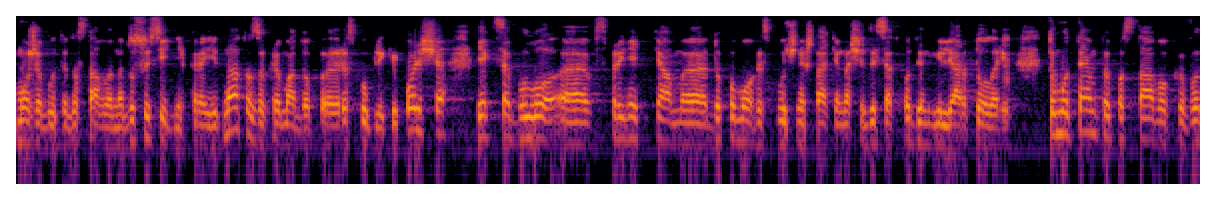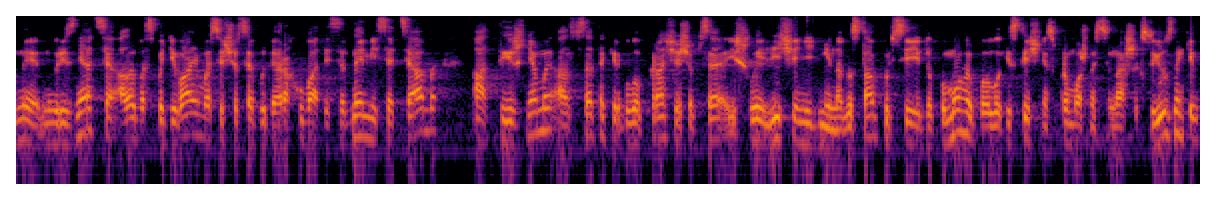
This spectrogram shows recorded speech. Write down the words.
може бути доставлена до сусідніх країн НАТО, зокрема до е, Республіки Польща. Як це було е, з прийняттям допомоги Сполучених Штатів на 61 мільярд доларів. Тому темпи поставок вони ну різняться, але ми сподіваємося, що це буде рахуватися не місяцями. А тижнями, а все таки було б краще, щоб це йшли лічені дні на доставку всієї допомоги, бо логістичні спроможності наших союзників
